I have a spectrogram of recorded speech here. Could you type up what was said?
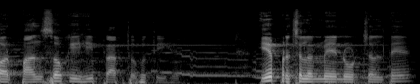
और 500 की ही प्राप्त होती है। ये प्रचलन में नोट चलते हैं।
